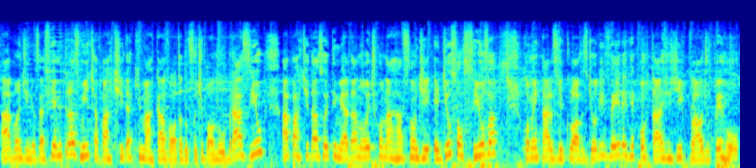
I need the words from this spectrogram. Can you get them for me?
A Band News FM transmite a partida que marca a volta do futebol no Brasil a partir das oito e meia da noite com narração de Edilson Silva, comentários de Clóvis de Oliveira e reportagens de Cláudio Perrot.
